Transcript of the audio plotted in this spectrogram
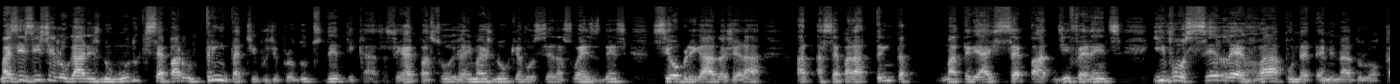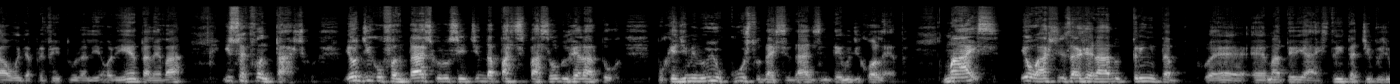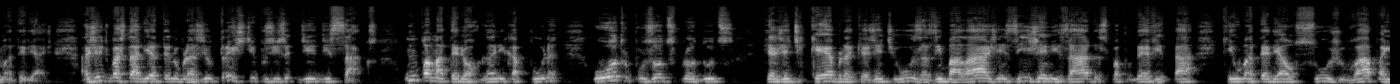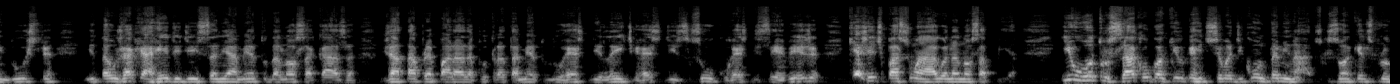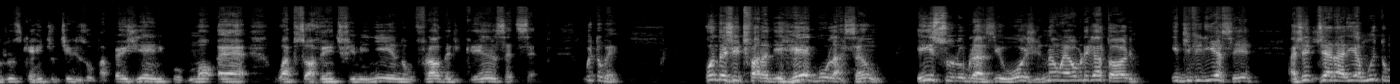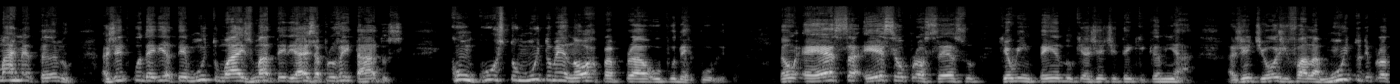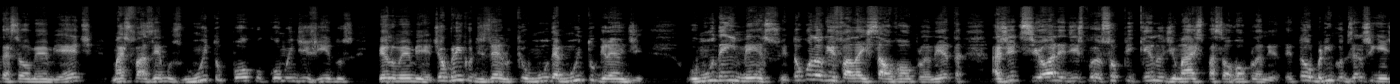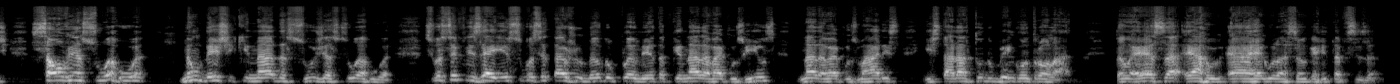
Mas existem lugares no mundo que separam 30 tipos de produtos dentro de casa. Você já passou, já imaginou que é você, na sua residência, ser obrigado a gerar, a, a separar 30 materiais diferentes e você levar para um determinado local onde a prefeitura lhe orienta a levar, isso é fantástico. Eu digo fantástico no sentido da participação do gerador, porque diminui o custo das cidades em termos de coleta. Mas eu acho exagerado 30 é, é, materiais, 30 tipos de materiais. A gente bastaria ter no Brasil três tipos de, de, de sacos: um para matéria orgânica pura, o outro para os outros produtos que a gente quebra, que a gente usa as embalagens higienizadas para poder evitar que o material sujo vá para a indústria. Então, já que a rede de saneamento da nossa casa já está preparada para o tratamento do resto de leite, resto de suco, resto de cerveja, que a gente passe uma água na nossa pia. E o outro saco com aquilo que a gente chama de contaminados, que são aqueles produtos que a gente utilizou, papel higiênico, é, o absorvente feminino, fralda de criança, etc. Muito bem. Quando a gente fala de regulação, isso no Brasil hoje não é obrigatório e deveria ser. A gente geraria muito mais metano, a gente poderia ter muito mais materiais aproveitados, com um custo muito menor para o poder público. Então, é essa, esse é o processo que eu entendo que a gente tem que caminhar. A gente hoje fala muito de proteção ao meio ambiente, mas fazemos muito pouco como indivíduos pelo meio ambiente. Eu brinco dizendo que o mundo é muito grande. O mundo é imenso. Então, quando alguém fala em salvar o planeta, a gente se olha e diz: Pô, eu sou pequeno demais para salvar o planeta. Então, eu brinco dizendo o seguinte: salvem a sua rua. Não deixe que nada suje a sua rua. Se você fizer isso, você está ajudando o planeta, porque nada vai para os rios, nada vai para os mares, estará tudo bem controlado. Então, essa é a, é a regulação que a gente está precisando.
